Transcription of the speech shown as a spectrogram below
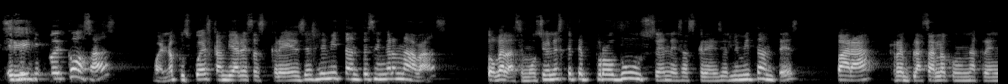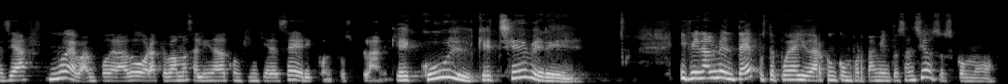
Sí. Ese tipo de cosas. Bueno, pues puedes cambiar esas creencias limitantes engranadas, todas las emociones que te producen esas creencias limitantes, para reemplazarla con una creencia nueva, empoderadora, que va más alineada con quien quieres ser y con tus planes. Qué cool, qué chévere. Y finalmente, pues te puede ayudar con comportamientos ansiosos, como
